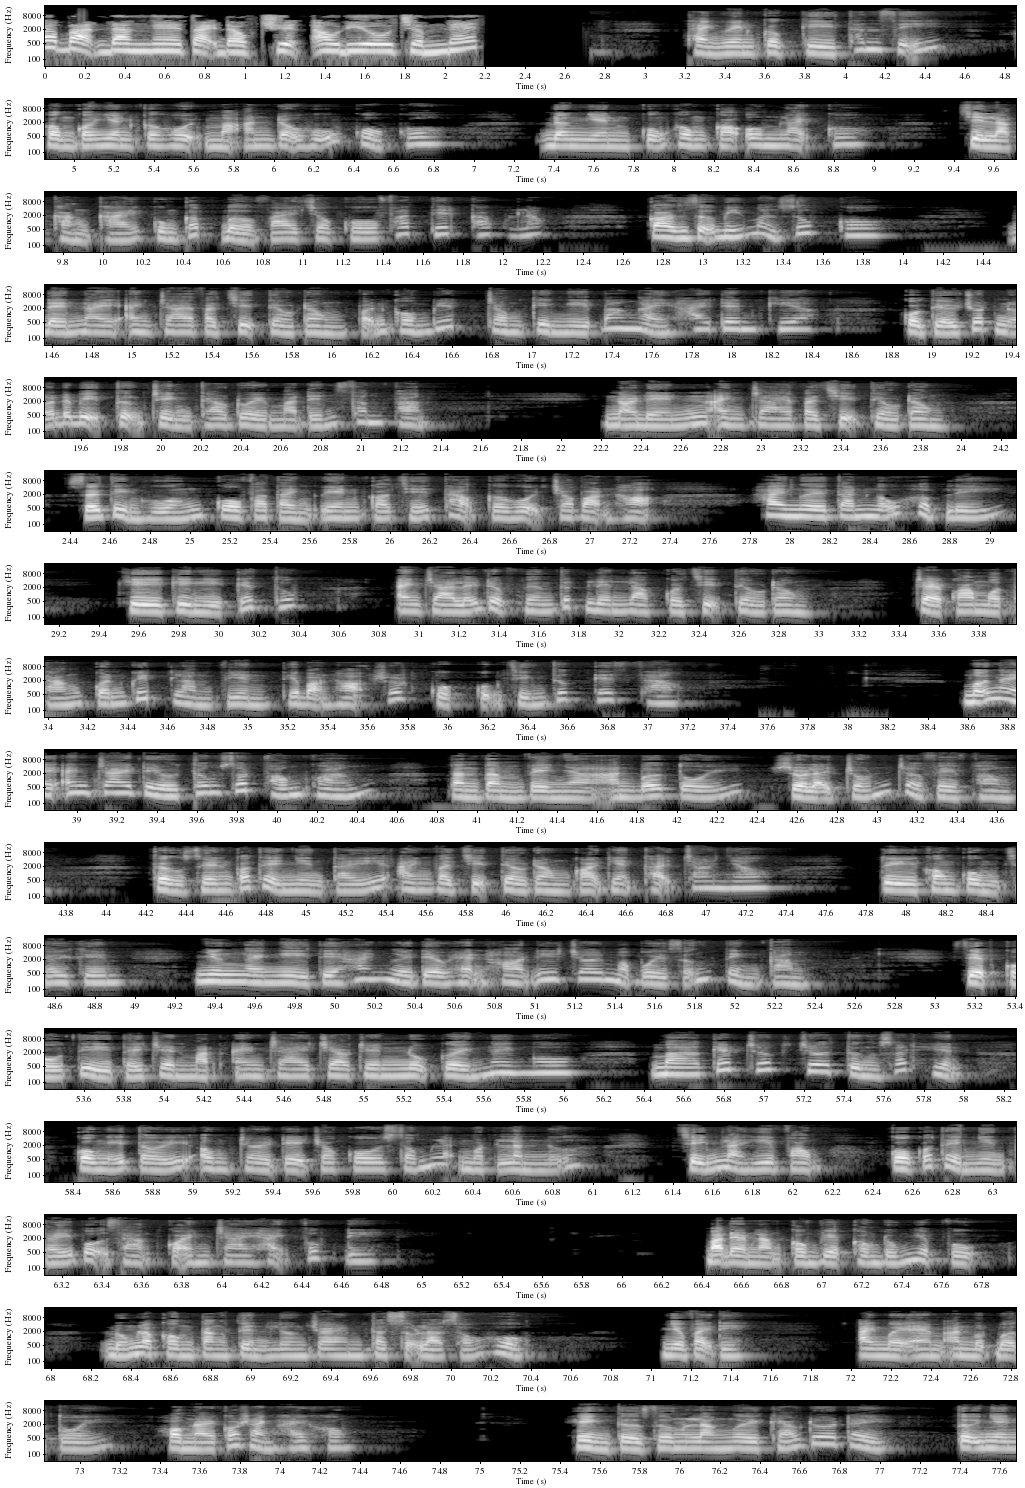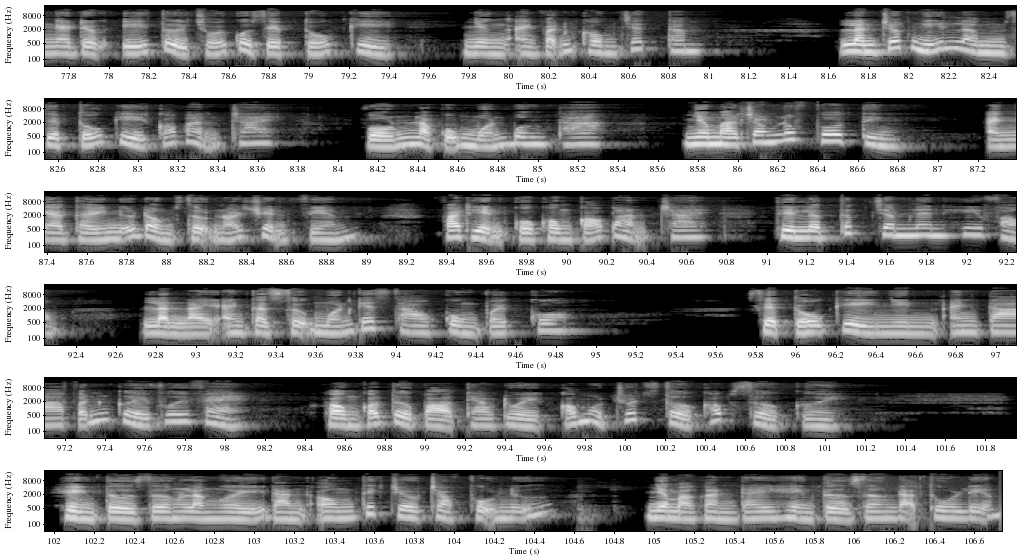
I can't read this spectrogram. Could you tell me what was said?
Các bạn đang nghe tại đọc truyện audio.net Thành Nguyên cực kỳ thân sĩ, không có nhân cơ hội mà ăn đậu hũ của cô. Đương nhiên cũng không có ôm lại cô, chỉ là khẳng khái cung cấp bờ vai cho cô phát tiết khóc lóc, còn giữ bí mật giúp cô. Đến nay anh trai và chị Tiểu Đồng vẫn không biết trong kỳ nghỉ ba ngày hai đêm kia, cô thiếu chút nữa đã bị tượng trình theo đuổi mà đến xâm phạm. Nói đến anh trai và chị Tiểu Đồng, dưới tình huống cô và Thành Uyên có chế tạo cơ hội cho bọn họ, hai người tán ngẫu hợp lý. Khi kỳ nghỉ kết thúc, anh trai lấy được viên tức liên lạc của chị Tiểu Đồng. Trải qua một tháng quấn quýt làm phiền thì bọn họ rốt cuộc cũng chính thức kết giao. Mỗi ngày anh trai đều thông suốt phóng khoáng, tàn tầm về nhà ăn bữa tối rồi lại trốn trở về phòng. Thường xuyên có thể nhìn thấy anh và chị Tiểu Đồng gọi điện thoại cho nhau. Tuy không cùng chơi game, nhưng ngày nghỉ thì hai người đều hẹn hò đi chơi mà bồi dưỡng tình cảm. Diệp cố tỷ thấy trên mặt anh trai treo trên nụ cười ngây ngô mà kiếp trước chưa từng xuất hiện. Cô nghĩ tới ông trời để cho cô sống lại một lần nữa. Chính là hy vọng cô có thể nhìn thấy bộ dạng của anh trai hạnh phúc đi. Bạn em làm công việc không đúng nghiệp vụ. Đúng là không tăng tiền lương cho em thật sự là xấu hổ. Như vậy đi, anh mời em ăn một bữa tối. Hôm nay có rảnh hay không? Hình tử dương là người kéo đưa đẩy, tự nhiên nghe được ý từ chối của Diệp Tố Kỳ, nhưng anh vẫn không chết tâm. Lần trước nghĩ lầm Diệp Tố Kỳ có bạn trai, vốn là cũng muốn buông tha, nhưng mà trong lúc vô tình, anh nghe thấy nữ đồng sự nói chuyện phiếm, phát hiện cô không có bạn trai, thì lập tức châm lên hy vọng, lần này anh thật sự muốn kết giao cùng với cô. Diệp Tố Kỳ nhìn anh ta vẫn cười vui vẻ, không có từ bỏ theo đuổi có một chút sờ khóc sờ cười. Hình tử dương là người đàn ông thích trêu chọc phụ nữ, nhưng mà gần đây hình tử dương đã thu liễm,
